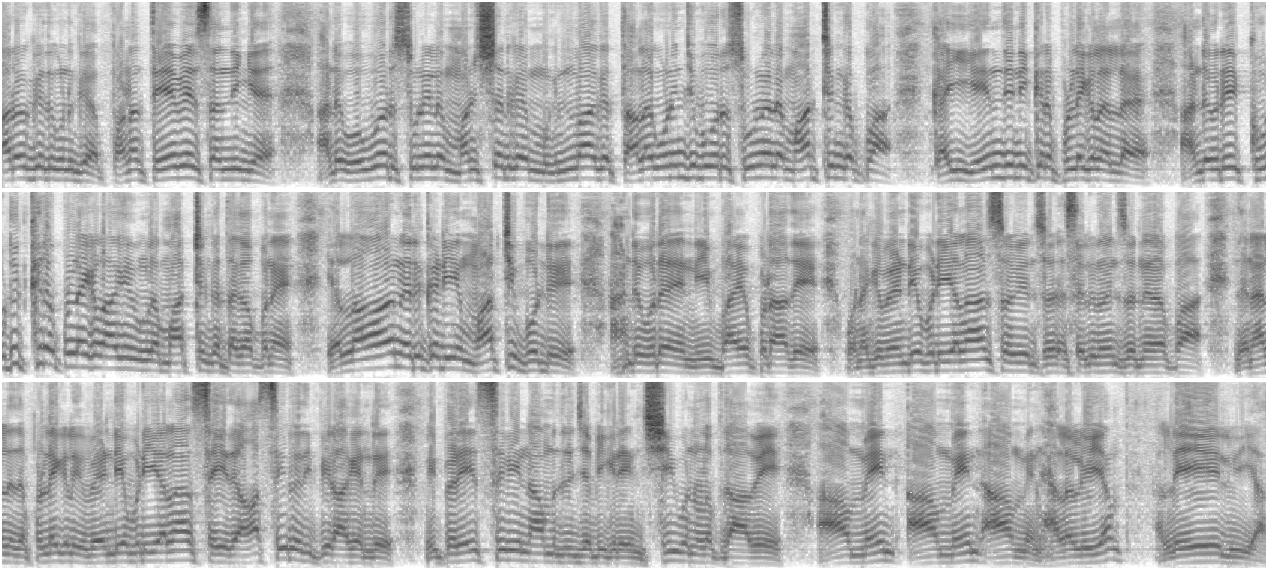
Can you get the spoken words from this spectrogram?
ஆரோக்கியத்தை கொடுங்க பண தேவையை சந்திங்க. அந்த ஒவ்வொரு சூழ்நிலையும் மனுஷனுக்கு முன்பாக தலை குனிஞ்சு போற சூழ்நிலை மாற்றுங்கப்பா. கை ஏந்தி நிக்கிற பிள்ளைகள் அல்ல. ஆண்டவரே கொடுக்கிற பிள்ளைகளாக இவங்களை மாற்றுங்க தகப்பனே. எல்லா நெருக்கடியும் மாற்றி போட்டு ஆண்டவரே நீ பயப்படாதே. உனக்கு வேண்டியபடியெல்லாம் செல்வேன் சொ- செல்வேன்னு சொன்னேனப்பா. இதனால் இந்த பிள்ளைகளுக்கு வேண்டியபடியெல்லாம் செய்து ஆசீர்வதிப்பீராக என்று இப்பேசுவி நாமத்தில் ஜபிக்கிறேன். ஜீவனுள்ள பிதாவே. ஆமேன் ஆமேன் ஆமேன். ஹalleluya ஹalleluya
